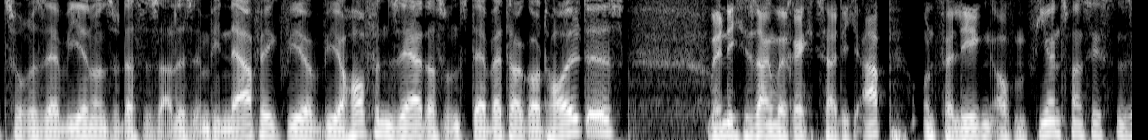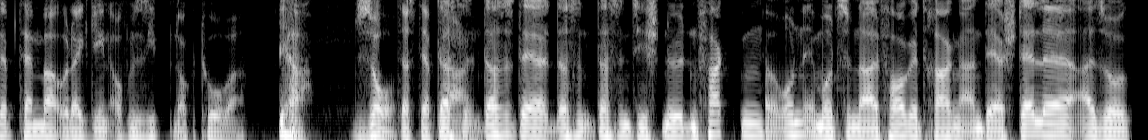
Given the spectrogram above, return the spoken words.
zu reservieren und so, das ist alles irgendwie nervig. Wir, wir hoffen sehr, dass uns der Wettergott hold ist. Wenn nicht, sagen wir rechtzeitig ab und verlegen auf den 24. September oder gehen auf den 7. Oktober. Ja. So, Das ist der Das, Plan. das ist der, das sind, das sind die schnöden Fakten, unemotional vorgetragen an der Stelle. Also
